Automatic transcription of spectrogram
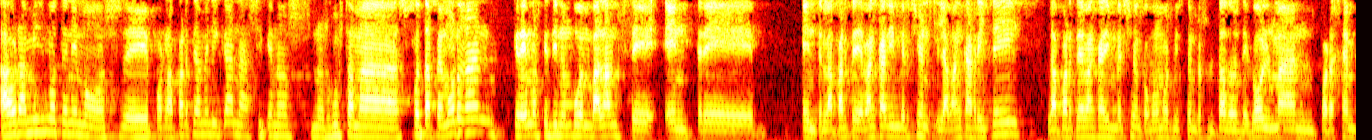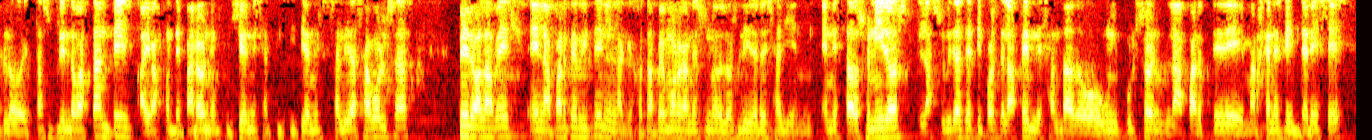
ahora mismo tenemos, eh, por la parte americana, sí que nos, nos gusta más JP Morgan. Creemos que tiene un buen balance entre, entre la parte de banca de inversión y la banca retail. La parte de banca de inversión, como hemos visto en resultados de Goldman, por ejemplo, está sufriendo bastante. Hay bastante parón en fusiones, adquisiciones y salidas a bolsas. Pero a la vez, en la parte retail, en la que JP Morgan es uno de los líderes allí en, en Estados Unidos, las subidas de tipos de la Fed les han dado un impulso en la parte de márgenes de intereses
